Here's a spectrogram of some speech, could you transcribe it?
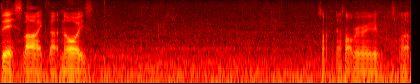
Dislike that noise. Sorry, that's not really well,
